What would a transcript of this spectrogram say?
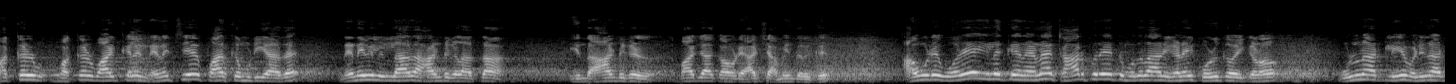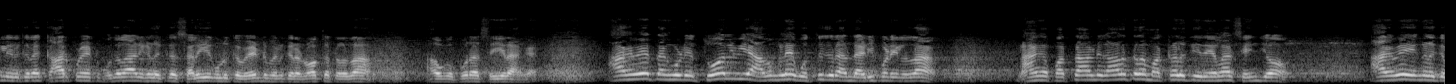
மக்கள் மக்கள் வாழ்க்கையில நினைச்சே பார்க்க முடியாத நினைவில் இல்லாத ஆண்டுகளாத்தான் இந்த ஆண்டுகள் பாஜகவுடைய ஆட்சி அமைந்திருக்கு. அவங்களுடைய ஒரே இலக்கு என்னன்னா கார்ப்பரேட் முதலாளிகளை கொழுக்க வைக்கணும். உள்நாட்டிலேயும் வெளிநாட்டில் இருக்கிற கார்ப்பரேட் முதலாளிகளுக்கு சலுகை கொடுக்க வேண்டும் என்கிற நோக்கத்தில் தான் அவங்க பூரா செய்யறாங்க. ஆகவே தங்களுடைய தோல்வியை அவங்களே ஒத்துக்கிற அந்த அடிப்படையில் தான் நாங்க பத்தாண்டு காலத்துல மக்களுக்கு இதையெல்லாம் செஞ்சோம். ஆகவே எங்களுக்கு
